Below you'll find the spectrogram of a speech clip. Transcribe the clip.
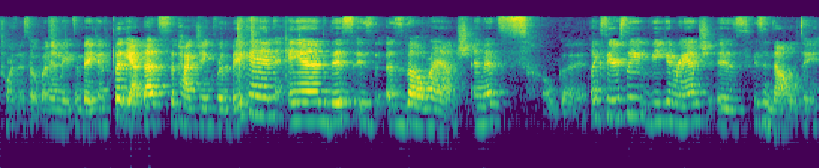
torn this open and made some bacon. But yeah that's the packaging for the bacon and this is the ranch and it's good. Like seriously, vegan ranch is, is a novelty.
